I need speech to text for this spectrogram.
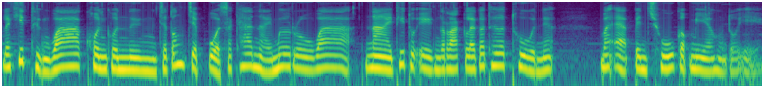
และคิดถึงว่าคนคนหนึ่งจะต้องเจ็บปวดสักแค่ไหนเมื่อรู้ว่านายที่ตัวเองรักแล้วก็เทิดทูนเนี่ยมาแอบเป็นชู้กับเมียของตัวเอง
